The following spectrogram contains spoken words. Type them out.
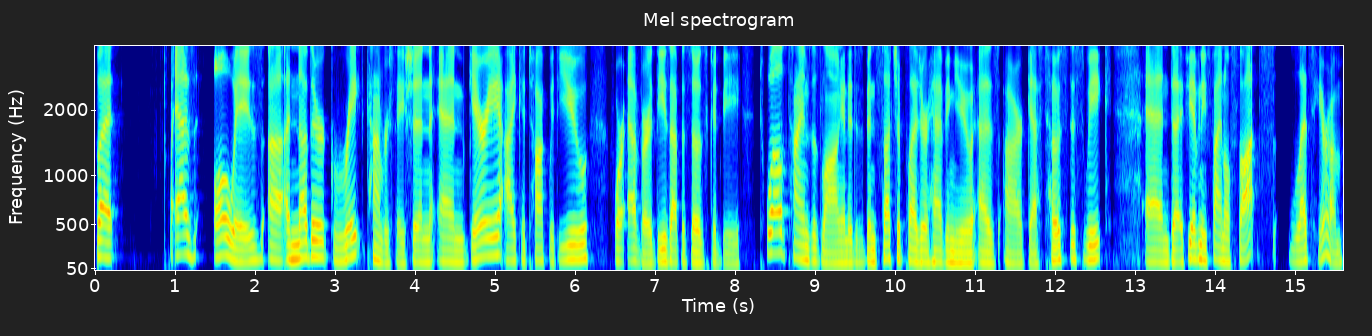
But as always, uh, another great conversation. And Gary, I could talk with you forever. These episodes could be 12 times as long. And it has been such a pleasure having you as our guest host this week. And uh, if you have any final thoughts, let's hear them.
